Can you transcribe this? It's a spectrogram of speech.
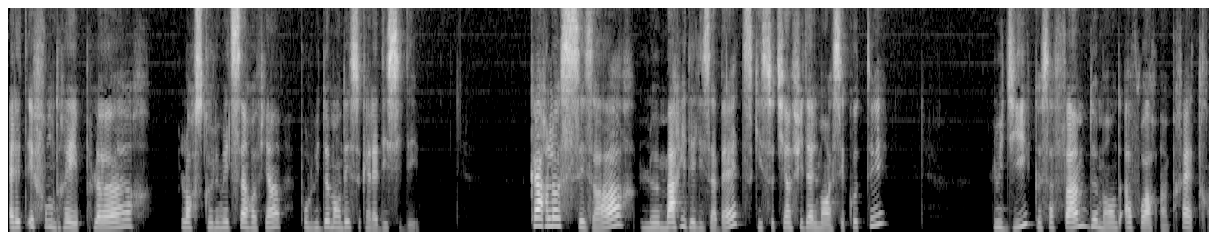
Elle est effondrée et pleure lorsque le médecin revient pour lui demander ce qu'elle a décidé. Carlos César, le mari d'Élisabeth, qui se tient fidèlement à ses côtés, lui dit que sa femme demande à voir un prêtre.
